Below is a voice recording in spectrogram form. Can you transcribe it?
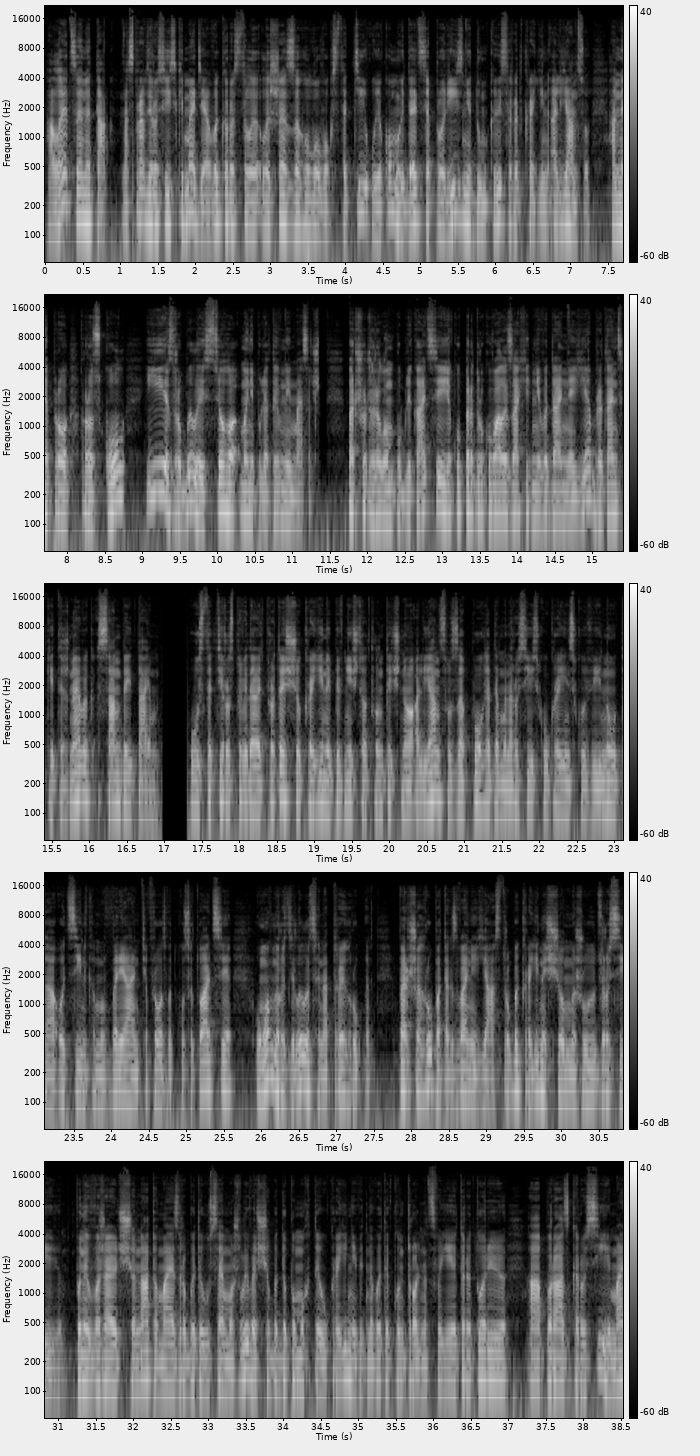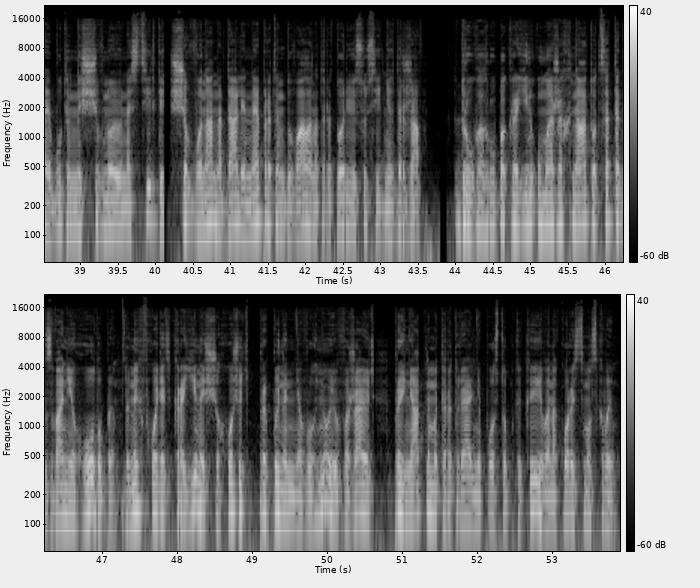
Але це не так. Насправді російські медіа використали лише заголовок статті, у якому йдеться про різні думки серед країн альянсу, а не про розкол, і зробили із цього маніпулятивний меседж. Першоджерелом публікації, яку передрукували західні видання, є британський тижневик Sunday Time. У статті розповідають про те, що країни Північно-Атлантичного альянсу за поглядами на російсько-українську війну та оцінками варіантів розвитку ситуації умовно розділилися на три групи. Перша група так звані яструби, країни, що межують з Росією. Вони вважають, що НАТО має зробити усе можливе, щоб допомогти Україні відновити контроль над своєю територією. А поразка Росії має бути нищівною настільки, щоб вона надалі не претендувала на територію сусідніх держав. Друга група країн у межах НАТО це так звані голуби. До них входять країни, що хочуть припинення вогню і вважають прийнятними територіальні поступки Києва на користь Москви.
